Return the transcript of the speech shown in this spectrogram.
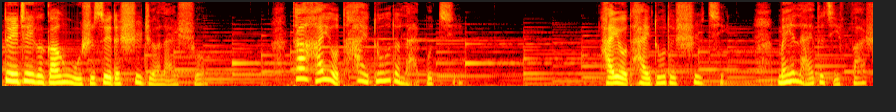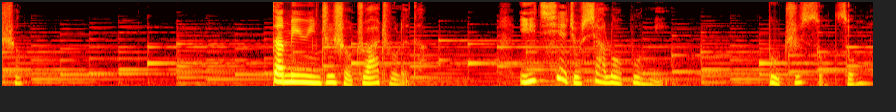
对这个刚五十岁的逝者来说，他还有太多的来不及，还有太多的事情没来得及发生。但命运之手抓住了他，一切就下落不明，不知所踪了。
